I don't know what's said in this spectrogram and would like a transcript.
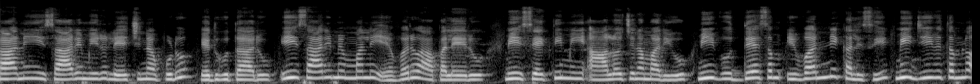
కానీ ఈసారి మీరు లేచినప్పుడు ఎదుగుతారు. ఈసారి మిమ్మల్ని ఎవరు ఆపలేరు. మీ శక్తి మీ ఆలోచన మరియు మీ ఉద్దేశం ఇవన్నీ కలిసి మీ జీవితంలో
